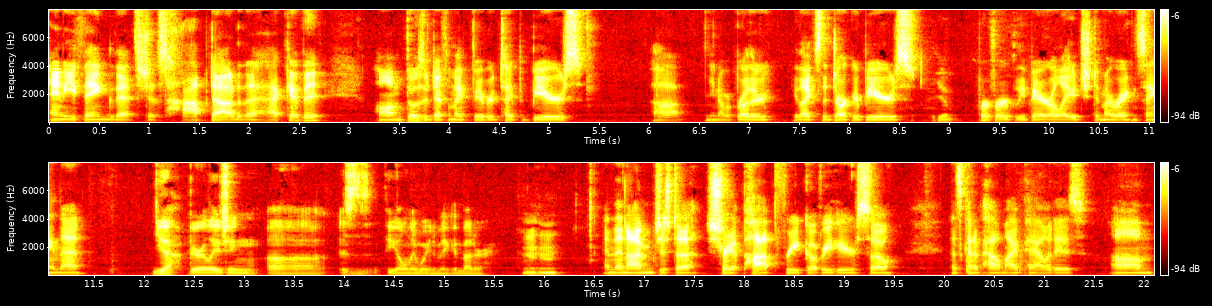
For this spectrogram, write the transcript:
anything that's just hopped out of the heck of it. Um, those are definitely my favorite type of beers. Uh, you know, my brother he likes the darker beers, Yep. Preferably barrel aged. Am I right in saying that? Yeah, barrel aging uh, is the only way to make it better. Mm-hmm. And then I'm just a straight up hop freak over here, so that's kind of how my palate is. Um,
